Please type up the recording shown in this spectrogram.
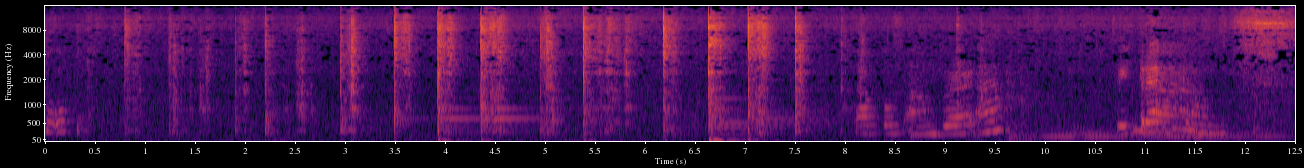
Buok. Tapos ang ber ah bread Breadcrumbs.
